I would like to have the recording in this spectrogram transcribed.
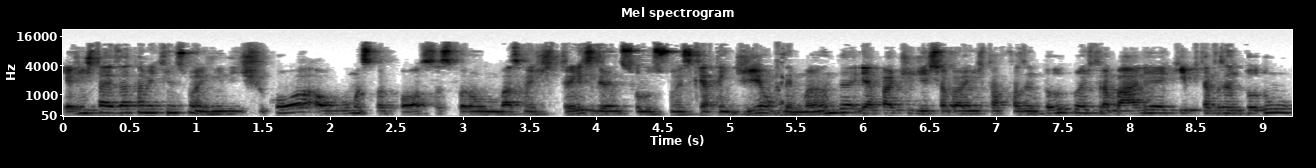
E a gente está exatamente nisso. A gente identificou algumas propostas, foram basicamente três grandes soluções que atendiam a demanda, e a partir disso agora a gente está fazendo todo o plano de trabalho e a equipe está fazendo toda um,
